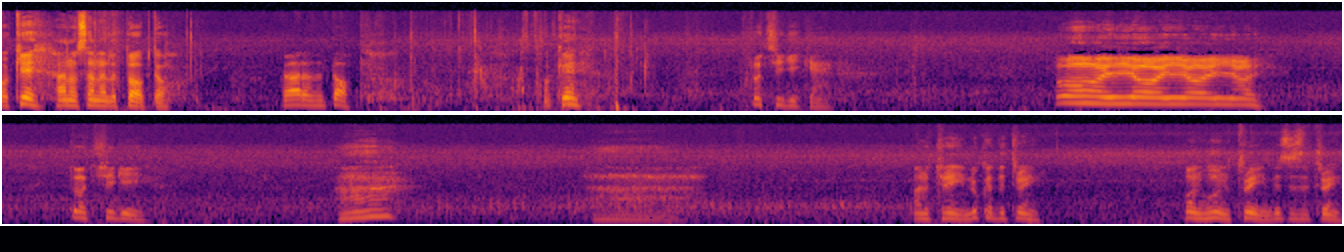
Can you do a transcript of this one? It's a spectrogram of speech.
Okay, I know sun at the top though. We're at the top. Okay. Tochigi ken. Oi, oi, oi, oi. Tochigi. Huh? Ah? Ah. on a train. Look at the train. On, on train. This is the train.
